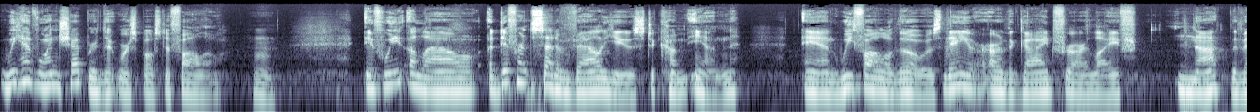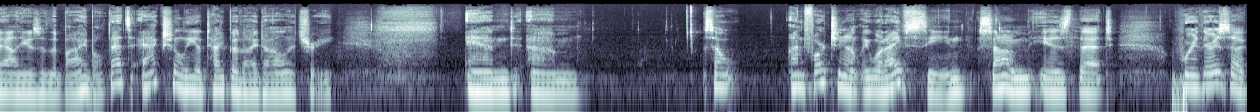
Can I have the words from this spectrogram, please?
We have one shepherd that we're supposed to follow. Hmm. If we allow a different set of values to come in and we follow those, they are the guide for our life, not the values of the Bible. That's actually a type of idolatry. And um, so, unfortunately, what I've seen some is that where there's a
